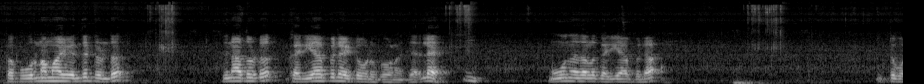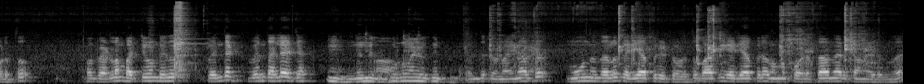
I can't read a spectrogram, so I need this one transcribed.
ഇപ്പോൾ പൂർണമായി വെന്തിട്ടുണ്ട്. ഇതിനകത്തോട്ട് കരിയാപ്പില ഇട്ട് കൊടുക്കുവാണ് അച്ഛാ അല്ലേ? മൂന്ന് ഇതൾ കരിയാപ്പില. ഇട്ട് കൊടുത്തു അപ്പം വെള്ളം പറ്റുകൊണ്ട് ഇത് വെന്ത വെന്തല്ലേ അച്ഛാ? പൂർണമായി വെന്തിട്ടുണ്ട്. അതിനകത്ത് മൂന്ന് ഇതൾ കരിയാപ്പില ഇട്ട് കൊടുത്തു. ബാക്കി കരിയാപ്പില നമുക്ക് ഒലത്താൻ നേരത്താണ് ഇടുന്നത്.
